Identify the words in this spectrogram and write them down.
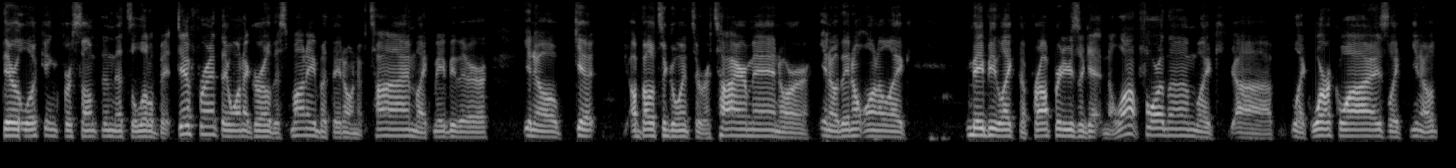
they're looking for something that's a little bit different. They want to grow this money, but they don't have time. Like maybe they're, you know, get about to go into retirement or, you know, they don't want to like maybe like the properties are getting a lot for them, like uh like work wise, like you know,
